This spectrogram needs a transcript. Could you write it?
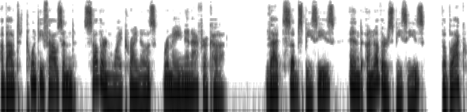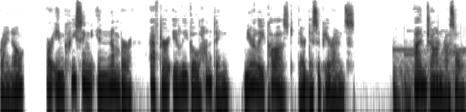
About 20,000 southern white rhinos remain in Africa, That subspecies and another species, the black rhino, are increasing in number after illegal hunting nearly caused their disappearance. I'm John Russell.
